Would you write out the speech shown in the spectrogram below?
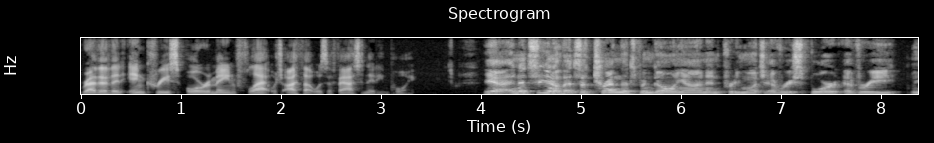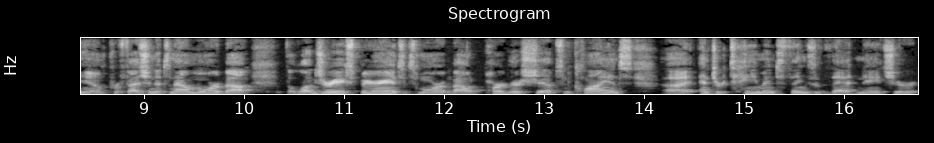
rather than increase or remain flat which i thought was a fascinating point Yeah, and it's you know that's a trend that's been going on in pretty much every sport, every you know profession. It's now more about the luxury experience. It's more about partnerships and clients, uh, entertainment, things of that nature,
